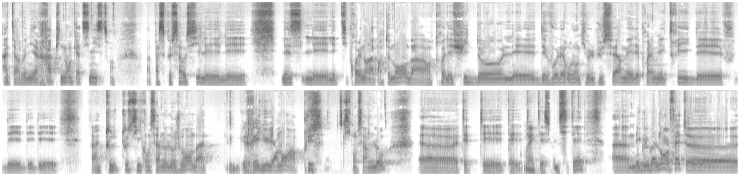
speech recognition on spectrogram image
intervenir rapidement en cas de sinistre. Parce que ça aussi, les, les, les, les, petits problèmes dans l'appartement, bah, entre les fuites d'eau, les, des volets roulants qui veulent plus se fermer, des problèmes électriques, des, des, des, des enfin, tout, tout ce qui concerne le logement, bah, régulièrement, alors plus ce qui concerne l'eau, euh, t'es es, sollicité. Euh, mais globalement, en fait, euh,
